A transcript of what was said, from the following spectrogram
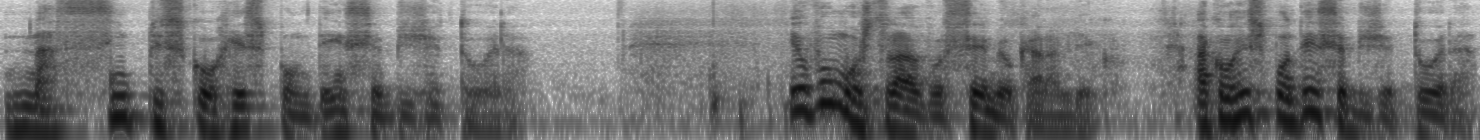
na simples correspondência bijetora. Eu vou mostrar a você, meu caro amigo, a correspondência bijetora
